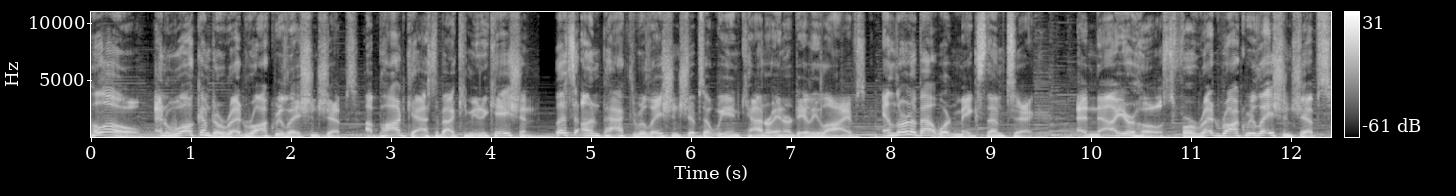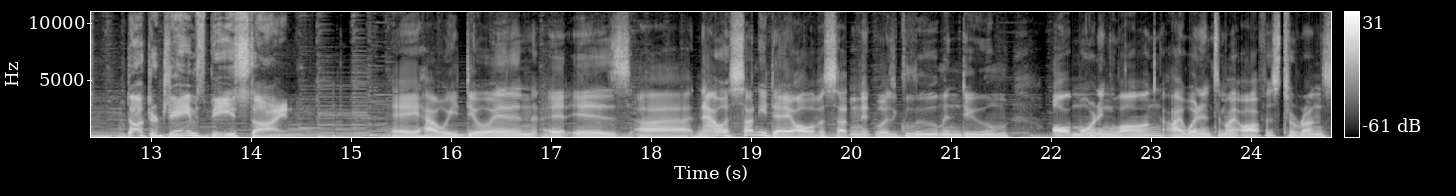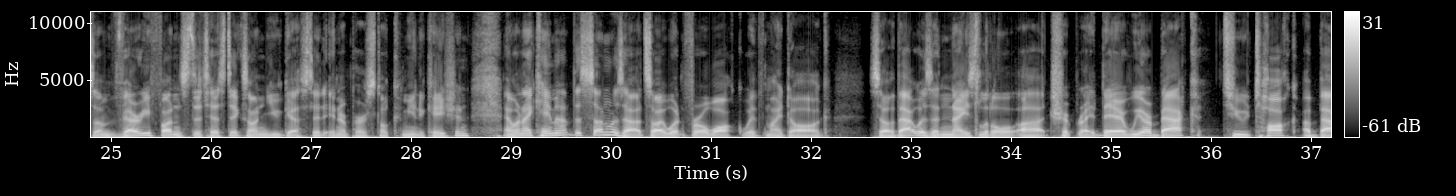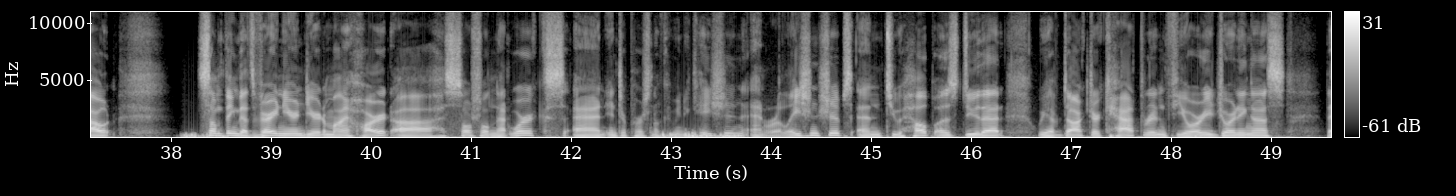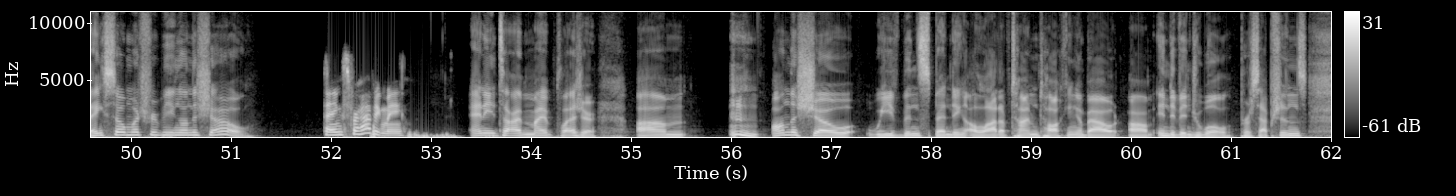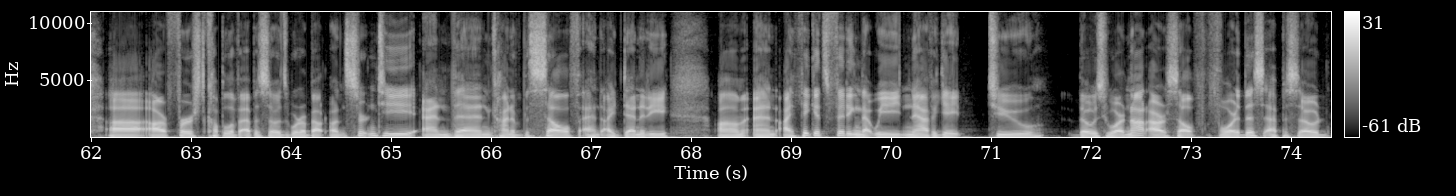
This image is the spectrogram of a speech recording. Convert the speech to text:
Hello, and welcome to Red Rock Relationships, a podcast about communication. Let's unpack the relationships that we encounter in our daily lives and learn about what makes them tick. And now, your host for Red Rock Relationships, Dr. James B. Stein. Hey, how we doing? It is uh, now a sunny day. All of a sudden, it was gloom and doom all morning long. I went into my office to run some very fun statistics on, you guessed it, interpersonal communication. And when I came out, the sun was out. So I went for a walk with my dog. So that was a nice little uh, trip right there. We are back to talk about something that's very near and dear to my heart uh, social networks and interpersonal communication and relationships. And to help us do that, we have Dr. Katherine Fiori joining us. Thanks so much for being on the show. Thanks for having me. Anytime, my pleasure. Um, on the show, we've been spending a lot of time talking about um, individual perceptions. Uh, our first couple of episodes were about uncertainty and then kind of the self and identity. Um, and I think it's fitting that we navigate to those who are not ourself for this episode.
